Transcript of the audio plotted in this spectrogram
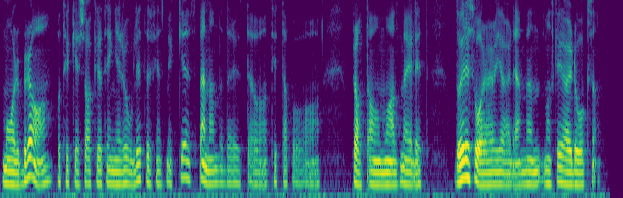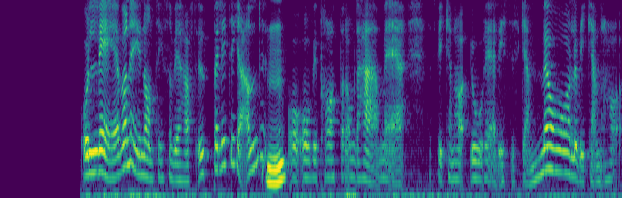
mår bra och tycker saker och ting är roligt. och Det finns mycket spännande där ute att titta på och prata om och allt möjligt. Då är det svårare att göra det, men man ska göra det då också. Och levern är ju någonting som vi har haft uppe lite grann. Mm. Och, och vi pratade om det här med att vi kan ha orealistiska mål och vi kan ha,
